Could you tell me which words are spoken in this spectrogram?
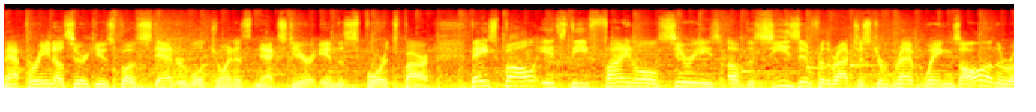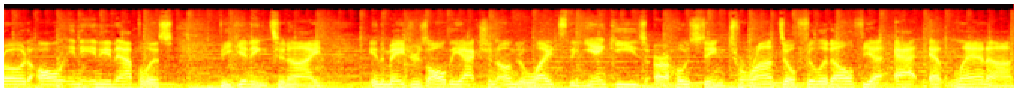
Matt Parrino, Syracuse Post Standard, will join us next year in the sports bar. Baseball, it's the final series of the season for the Rochester Red Wings, all on the road, all in Indianapolis, beginning tonight. In the majors, all the action under lights. The Yankees are hosting Toronto, Philadelphia at Atlanta.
